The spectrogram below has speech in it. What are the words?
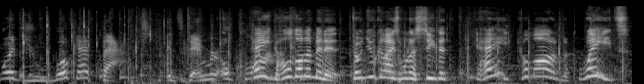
Would you look at that? It's Gamer o'clock. Hey, hold on a minute. Don't you guys want to see the... Hey, come on. Wait.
